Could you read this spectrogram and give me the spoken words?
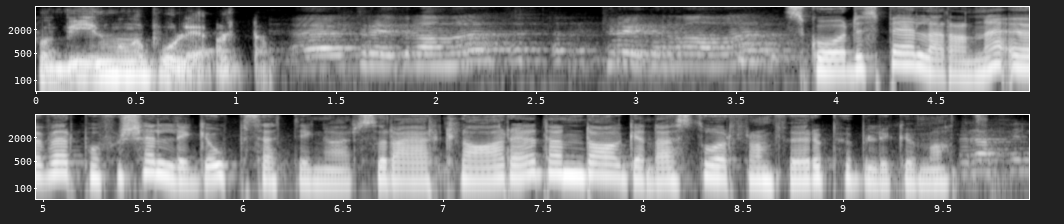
på Vinmonopolet i Alta? Skuespillerne øver på forskjellige oppsettinger, så de er klare den dagen de står framfor publikum igjen.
